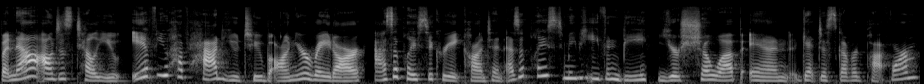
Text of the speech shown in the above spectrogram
But now I'll just tell you if you have had YouTube on your radar as a place to create content, as a place to maybe even be your show up and get discovered platform,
